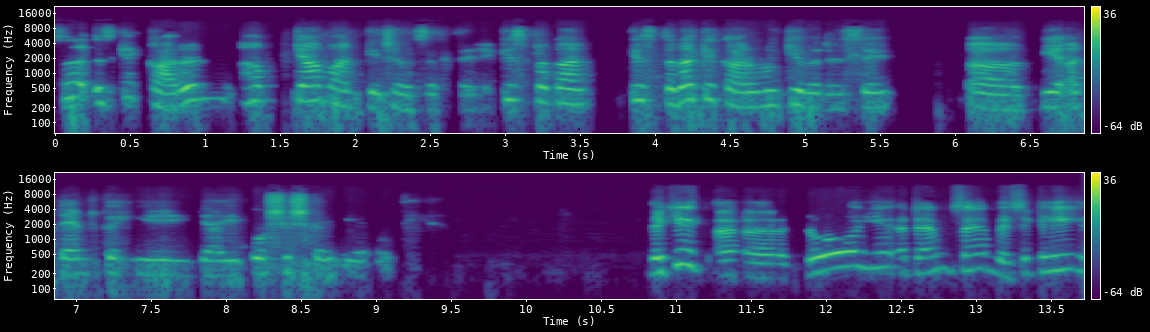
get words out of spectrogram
सर इसके कारण हम क्या मान के चल सकते हैं? किस प्रकार, किस तरह के कारणों की वजह से ये अटेम्प्ट कहिए या ये कोशिश कहिए होती है? देखिए जो ये अटेम्प्ट्स हैं बेसिकली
